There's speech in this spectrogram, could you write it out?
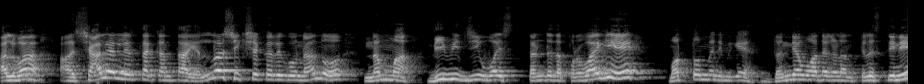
ಅಲ್ವಾ? ಆ ಶಾಲೆಯಲ್ಲಿರ್ತಕ್ಕಂಥ ಎಲ್ಲ ಶಿಕ್ಷಕರಿಗೂ ನಾನು ನಮ್ಮ ಡಿ ವಿ ಜಿ ವಾಯ್ಸ್ ತಂಡದ ಪರವಾಗಿ ಮತ್ತೊಮ್ಮೆ ನಿಮಗೆ ಧನ್ಯವಾದಗಳನ್ನು ತಿಳಿಸ್ತೀನಿ.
